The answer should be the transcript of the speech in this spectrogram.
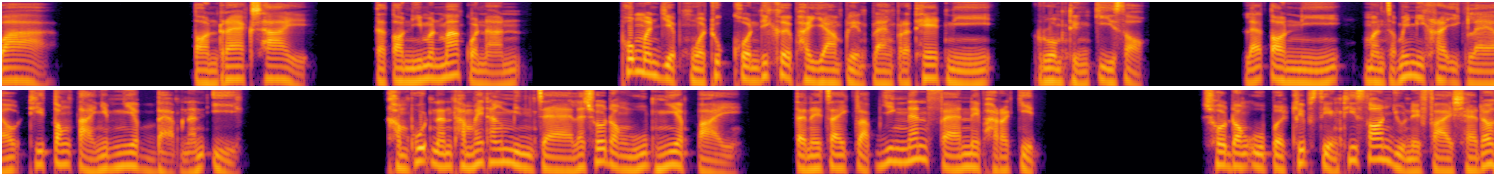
ว่า ตอนแรกใช่ แต่ตอนนี้มันมากกว่านั้น พวกมันเหยียบหัวทุกคนที่เคยพยายามเปลี่ยนแปลงประเทศนี้ รวมถึงกีซอก และตอนนี้มันจะไม่มีใครอีกแล้วที่ต้องตายเงียบๆแบบนั้นอีกคำพูดนั้นทำให้ทั้งมินแจและโชดองวูบเงียบไป แต่ในใจกลับยิ่งแน่นแฟ้นในภารกิจ โชดองอูเปิดคลิปเสียงที่ซ่อนอยู่ในไฟล์ Shadow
